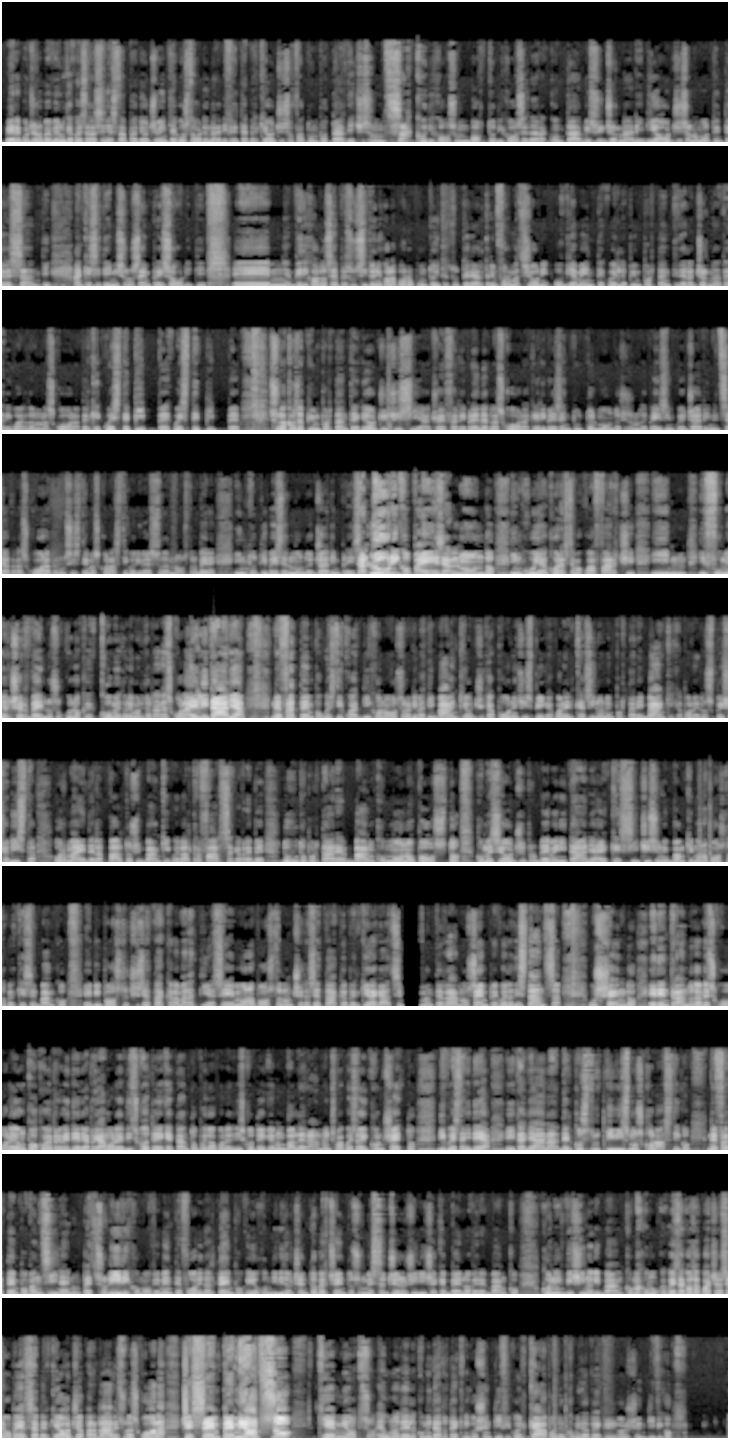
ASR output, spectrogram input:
Bene, buongiorno, benvenuti a questa rassegna stampa di oggi 20 agosto. Voglio andare di fretta perché oggi sono fatto un po' tardi ci sono un sacco di cose, un botto di cose da raccontarvi sui giornali di oggi, sono molto interessanti, anche se i temi sono sempre i soliti. E, mm, vi ricordo sempre sul sito nicolaporro.it tutte le altre informazioni, ovviamente quelle più importanti della giornata riguardano la scuola, perché queste pippe, queste pippe, sulla cosa più importante che oggi ci sia, cioè far riprendere la scuola, che è ripresa in tutto il mondo, ci sono dei paesi in cui è già riniziata la scuola per un sistema scolastico diverso dal nostro. Bene, in tutti i paesi del mondo è già ripresa, l'unico paese al mondo in cui ancora stiamo qua a farci i, i fumi al cervello su quello che come dovremo ritornare a scuola è l'Italia. Nel frattempo questi qua dicono sono arrivati i banchi, oggi Capone ci spiega qual è il casino nel portare i banchi, Capone è lo specialista ormai dell'appalto sui banchi, quell'altra farsa che avrebbe dovuto portare al banco monoposto, come se oggi il problema in Italia è che sì, ci siano i banchi monoposto perché se il banco è biposto ci si attacca la malattia, se è monoposto non ce la si attacca perché i ragazzi manterranno sempre quella distanza uscendo ed entrando dalle scuole. È un po' come prevedere apriamo le discoteche tanto poi dopo nelle discoteche non balleranno. Insomma, questo è il concetto di questa idea italiana del costruttivismo scolastico. Nel frattempo Vanzina in un pezzo lirico, ma ovviamente fuori dal tempo, che io condivido al 100%, sul messaggero ci dice che è bello avere il banco con il vicino di banco. Ma comunque questa cosa qua ce la siamo persa perché oggi a parlare sulla scuola c'è sempre Miozzo! Chi è Miozzo? È uno del comitato tecnico scientifico, il capo del comitato tecnico scientifico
